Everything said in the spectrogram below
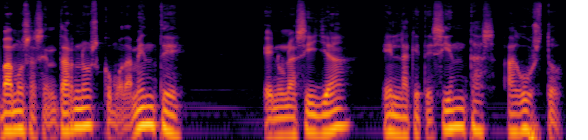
Vamos a sentarnos cómodamente en una silla en la que te sientas a gusto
